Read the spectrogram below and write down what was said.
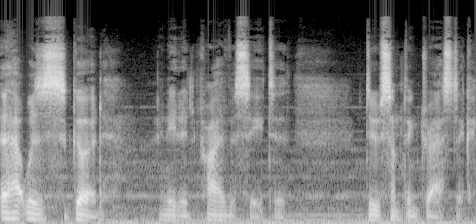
That was good. I needed privacy to do something drastic.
